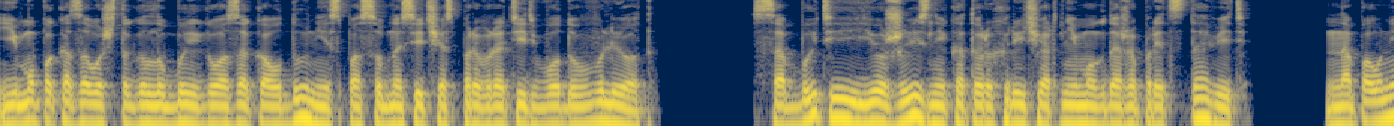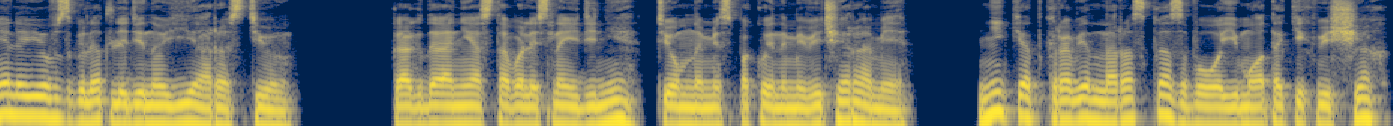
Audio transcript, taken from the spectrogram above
Ему показалось, что голубые глаза колдуньи способны сейчас превратить воду в лед. События ее жизни, которых Ричард не мог даже представить, наполняли ее взгляд ледяной яростью. Когда они оставались наедине темными спокойными вечерами, Ники откровенно рассказывала ему о таких вещах,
